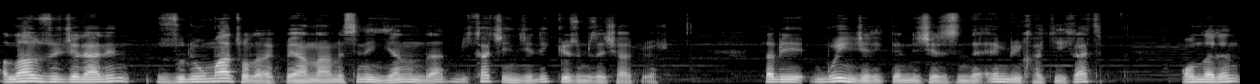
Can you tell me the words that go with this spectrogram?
Allah-u Zülcelal'in zulümat olarak beyannamesinin yanında birkaç incelik gözümüze çarpıyor. Tabi bu inceliklerin içerisinde en büyük hakikat onların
